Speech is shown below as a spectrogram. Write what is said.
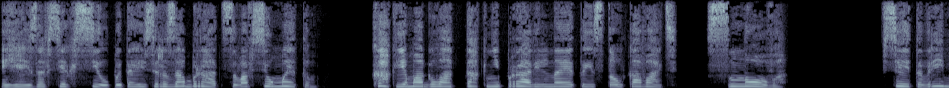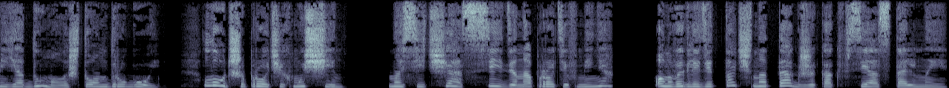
Я изо всех сил пытаюсь разобраться во всем этом. Как я могла так неправильно это истолковать? Снова. Все это время я думала, что он другой, лучше прочих мужчин. Но сейчас, сидя напротив меня, он выглядит точно так же, как все остальные.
